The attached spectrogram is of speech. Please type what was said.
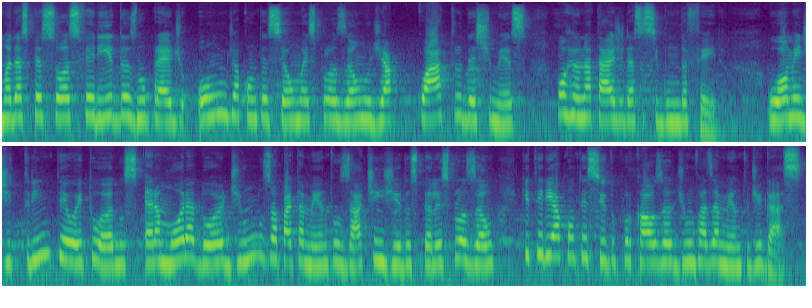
uma das pessoas feridas no prédio onde aconteceu uma explosão no dia 4 deste mês morreu na tarde dessa segunda-feira. O homem de 38 anos era morador de um dos apartamentos atingidos pela explosão que teria acontecido por causa de um vazamento de gás.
